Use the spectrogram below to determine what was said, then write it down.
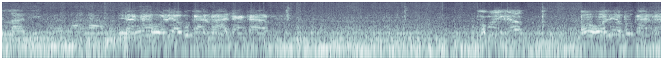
เ็นร้านนี้ร้านหน้ามาด้นะครับหัวเรือผู้การผ่านชังครับทำไมครับหัวเรือผู้การมหา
